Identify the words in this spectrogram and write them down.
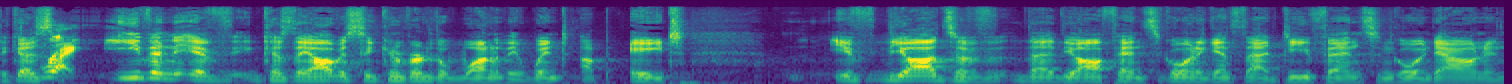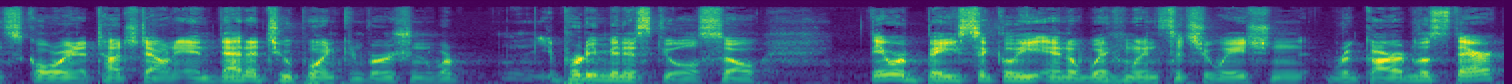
because Right. even if because they obviously converted the one and they went up eight, if the odds of the the offense going against that defense and going down and scoring a touchdown and then a two point conversion were pretty minuscule, so they were basically in a win-win situation regardless there.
